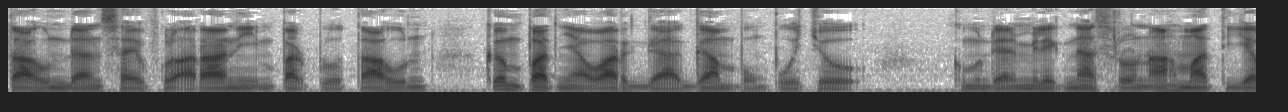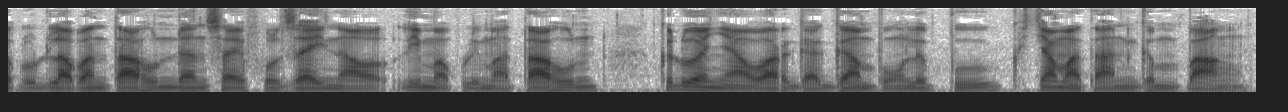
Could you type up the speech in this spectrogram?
tahun, dan Saiful Arani 40 tahun, keempatnya warga Gampung Pucuk. Kemudian milik Nasrun Ahmad 38 tahun dan Saiful Zainal 55 tahun, keduanya warga Gampung Lepu, Kecamatan Gempang.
